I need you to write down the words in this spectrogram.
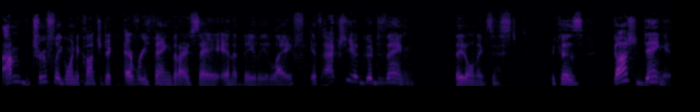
I'm truthfully going to contradict everything that I say in a daily life. It's actually a good thing they don't exist because, gosh dang it,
